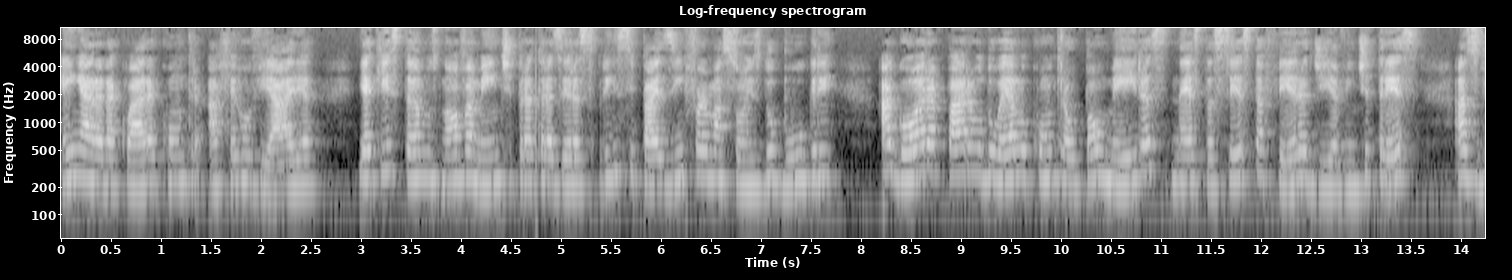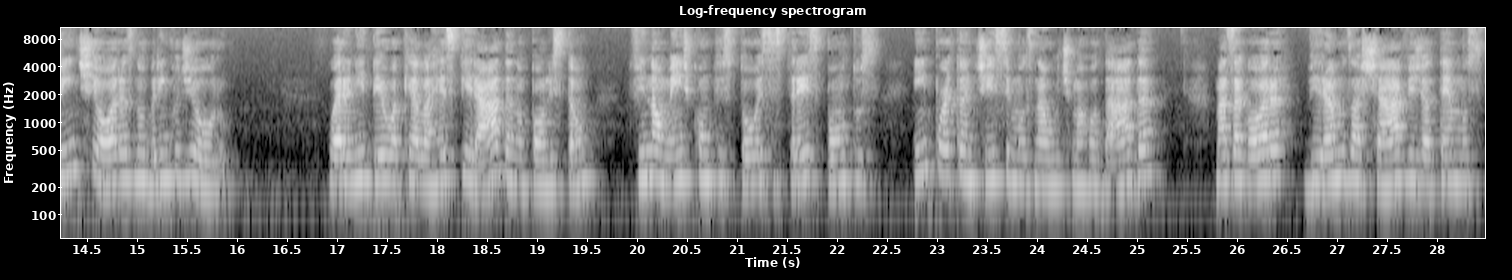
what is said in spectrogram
em Araraquara contra a Ferroviária. E aqui estamos novamente para trazer as principais informações do Bugre, agora para o duelo contra o Palmeiras, nesta sexta-feira, dia 23, às 20 horas no Brinco de Ouro. Guarani deu aquela respirada no Paulistão, finalmente conquistou esses três pontos importantíssimos na última rodada, mas agora viramos a chave, já temos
